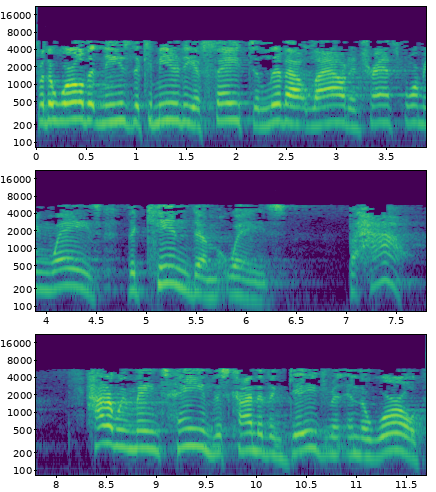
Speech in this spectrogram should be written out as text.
For the world that needs the community of faith to live out loud in transforming ways, the kingdom ways. But how? How do we maintain this kind of engagement in the world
